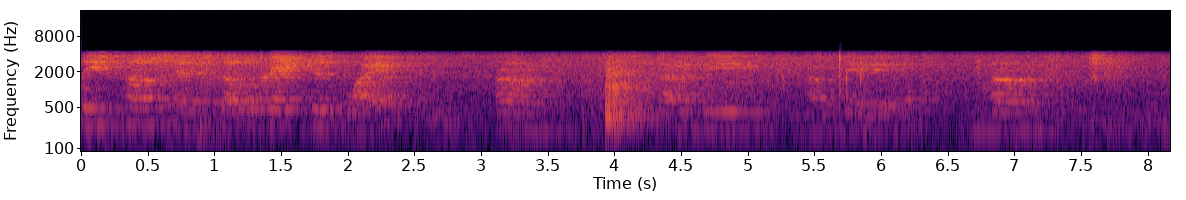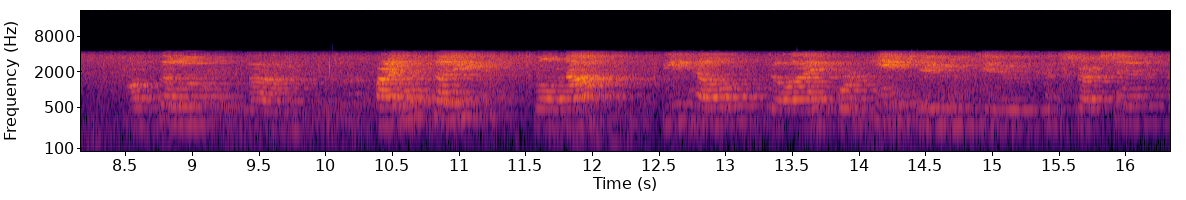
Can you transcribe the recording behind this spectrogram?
please come and celebrate his life. Um, that would be, I would say amazing. Um, also, um, Bible study will not be held July fourteenth due to construction,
